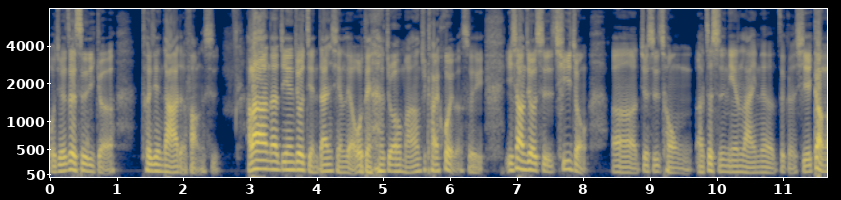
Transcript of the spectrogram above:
我觉得这是一个推荐大家的方式。好啦，那今天就简单闲聊，我等下就要马上去开会了，所以以上就是七种呃，就是从呃这十年来呢这个斜杠。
